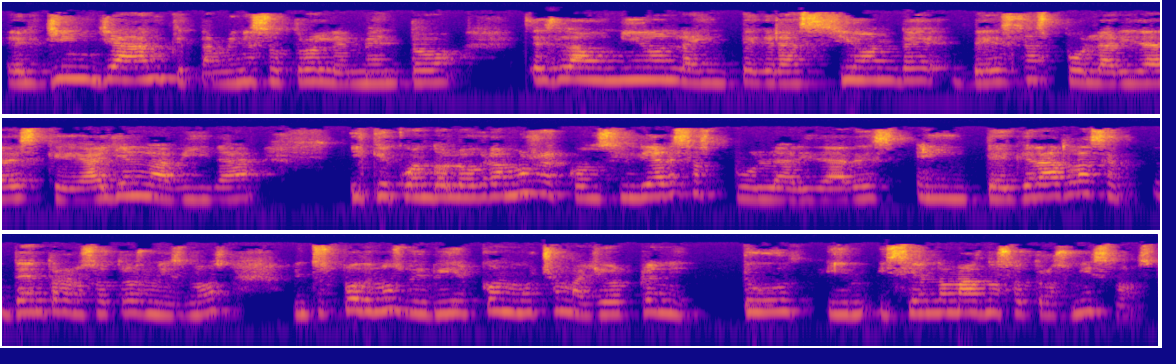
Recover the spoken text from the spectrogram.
el yin yang, que también es otro elemento, es la unión, la integración de, de esas polaridades que hay en la vida y que cuando logramos reconciliar esas polaridades e integrarlas dentro de nosotros mismos, entonces podemos vivir con mucho mayor plenitud y, siendo más nosotros mismos.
